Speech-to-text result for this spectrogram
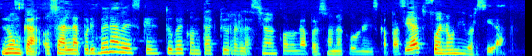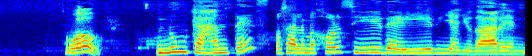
Nunca. O sea, la primera vez que tuve contacto y relación con una persona con una discapacidad fue en la universidad. Wow nunca antes, o sea, a lo mejor sí de ir y ayudar en,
